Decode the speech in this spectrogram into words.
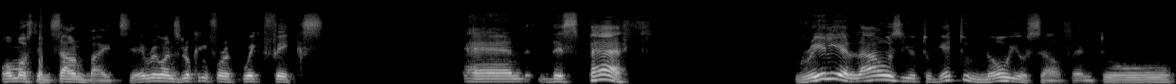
almost in sound bites. Everyone's looking for a quick fix. And this path really allows you to get to know yourself and to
